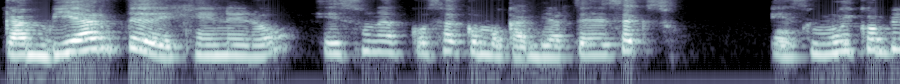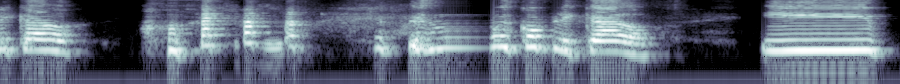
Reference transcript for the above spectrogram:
cambiarte de género es una cosa como cambiarte de sexo. Es muy complicado. es muy complicado. Y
